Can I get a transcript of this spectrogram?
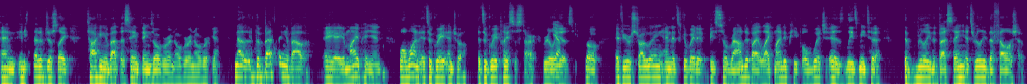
And instead of just like, talking about the same things over and over and over again. Now, the best thing about AA, in my opinion, well, one, it's a great intro. It's a great place to start. It really Yeah. is. So if you're struggling, and it's a good way to be surrounded by like-minded people, which is leads me to the really the best thing. It's really the fellowship.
